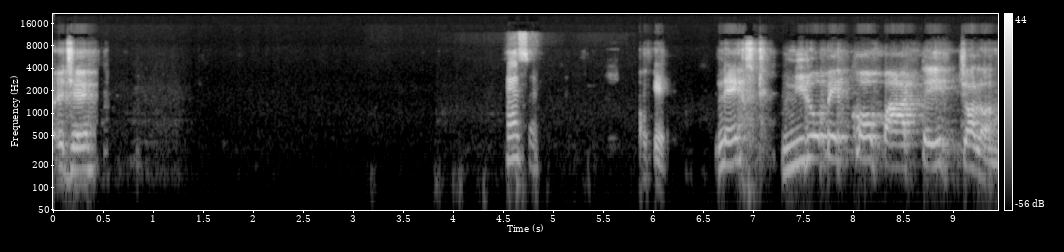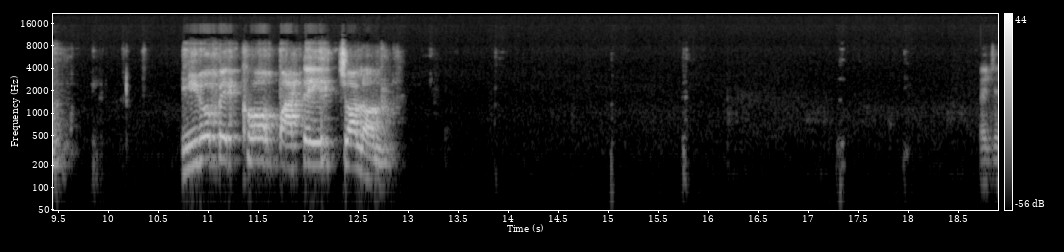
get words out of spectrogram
হয়েছে? হ্যাঁ স্যার ওকে নেক্সট নিরপেক্ষ পাতের চলন। নিরপেক্ষ পাতের চলন। হয়েছে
